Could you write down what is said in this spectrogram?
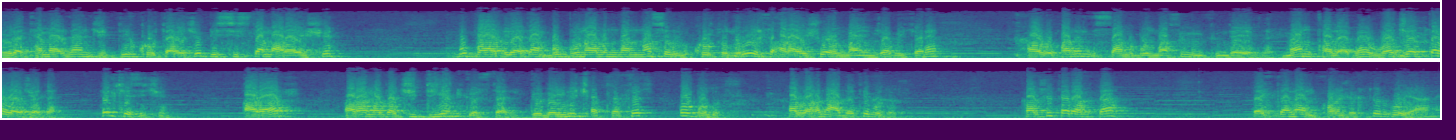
öyle temelden ciddi kurtarıcı bir sistem arayışı bu badireden, bu bunalımdan nasıl kurtuluruz arayışı olmayınca bir kere Avrupa'nın İslam'ı bulması mümkün değildir. Men talebe vecedde vecede. Herkes için. Arar, aramada ciddiyet gösterir, göbeğini çatlatır, o bulur. Allah'ın adeti budur. Karşı tarafta beklenen konjüktür bu yani.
